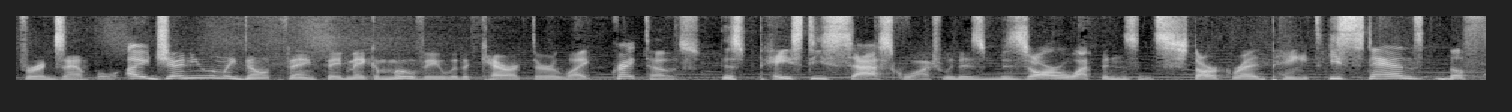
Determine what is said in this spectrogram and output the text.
for example. I genuinely don't think they'd make a movie with a character like Kratos. This pasty Sasquatch with his bizarre weapons and stark red paint. He stands the f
